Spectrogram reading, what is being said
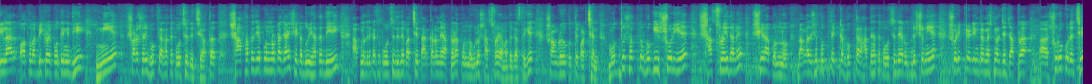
ডিলার অথবা বিক্রয় প্রতিনিধি নিয়ে সরাসরি ভোক্তার হাতে পৌঁছে দিচ্ছে। অর্থাৎ সাত হাতে যে পণ্যটা যায় সেটা দুই হাতে দিয়েই আপনাদের কাছে পৌঁছে দিতে পারছি। তার কারণে আপনারা পণ্যগুলো সাশ্রয় আমাদের কাছ থেকে সংগ্রহ করতে পারছেন। মধ্যস্বত্বভোগী সরিয়ে সাশ্রয়ী দামে সেরা পণ্য। বাংলাদেশে প্রত্যেকটা ভোক্তার হাতে হাতে পৌঁছে দেওয়ার উদ্দেশ্য নিয়ে শরীফ ট্রেড ইন্টারন্যাশনাল যে যাত্রা শুরু করেছে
